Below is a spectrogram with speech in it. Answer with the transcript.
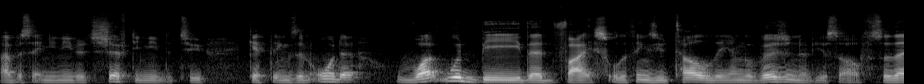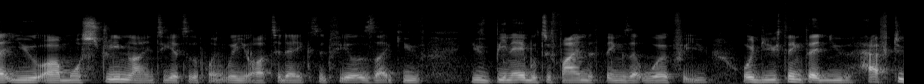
I was saying, you needed to shift, you needed to get things in order. What would be the advice or the things you tell the younger version of yourself so that you are more streamlined to get to the point where you are today? Because it feels like you've you've been able to find the things that work for you, or do you think that you have to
